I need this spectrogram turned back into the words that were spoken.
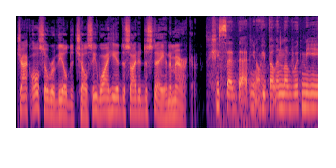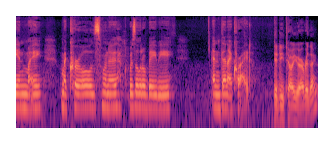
Jack also revealed to Chelsea why he had decided to stay in America. He said that, you know, he fell in love with me and my, my curls when I was a little baby. And then I cried. Did he tell you everything?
